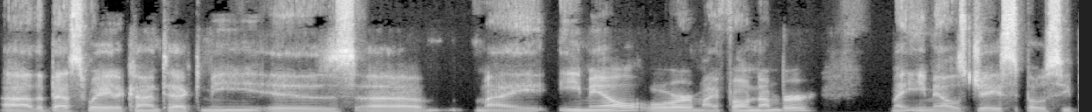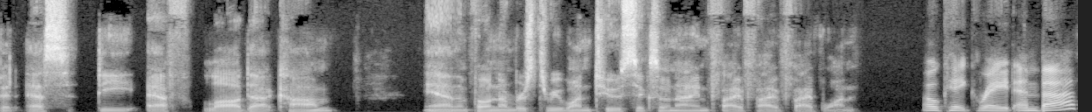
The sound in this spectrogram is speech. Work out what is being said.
Uh, the best way to contact me is uh, my email or my phone number. My email is jsposeep at sdflaw.com. And the phone number is 312 609 5551. Okay, great. And Beth?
